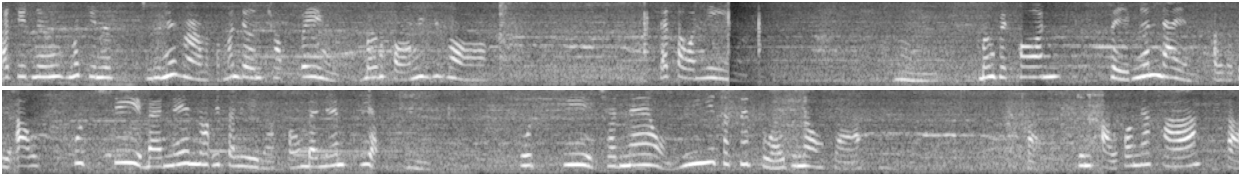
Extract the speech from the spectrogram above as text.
อาทิตย์หนึ่งมากินอยู่ในห้างแล้วก็มาเดินช้อปปิ้งเบิ่งของมียี่หอและตอนนี้ เบิ่งไปก่อนเสกเงินได้ข่อยก็สิเอากุชชี่แบรนด์เนมเนาะอิตาลีนะของแบรนด์เนมเพียบนี่กุชชี่ชาแนลนี่ตัดสวยพี่น้องจ๋าค่ะกินเขาก็นนะคะค่ะ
